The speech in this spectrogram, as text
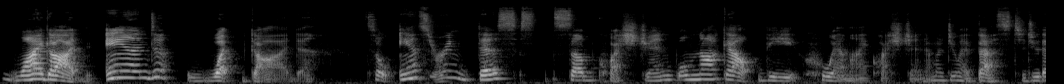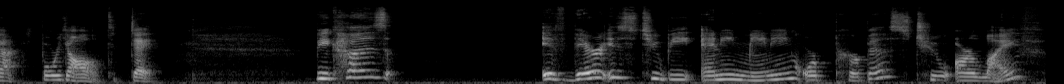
Why God? And what God? So, answering this sub question will knock out the who am I question. I'm going to do my best to do that for y'all today. Because if there is to be any meaning or purpose to our life,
